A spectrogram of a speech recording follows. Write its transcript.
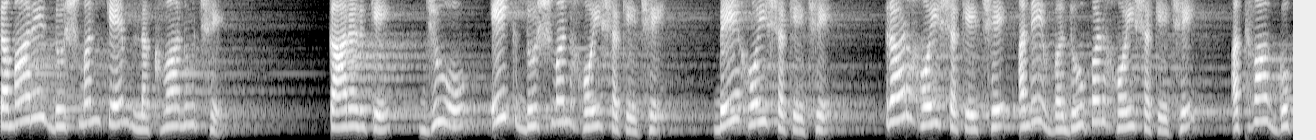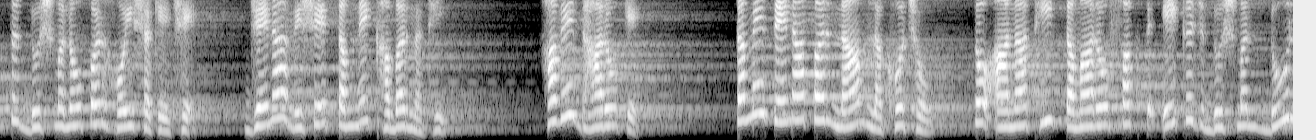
તમારે દુશ્મન કેમ લખવાનું છે? કારણ કે, જુઓ, એક દુશ્મન હોઈ શકે છે, બે હોઈ શકે છે, ત્રણ હોઈ શકે છે અને વધુ પણ હોઈ શકે છે અથવા ગુપ્ત દુશ્મનો પણ હોઈ શકે છે, જેના વિશે તમને ખબર નથી. હવે ધારો કે તમે તેના પર નામ લખો છો, તો આનાથી તમારો ફક્ત એક જ દુશ્મન દૂર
